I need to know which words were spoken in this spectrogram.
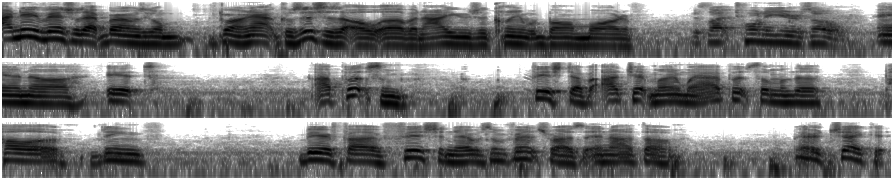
I knew eventually that burn was going to burn out because this is an old oven. I usually clean it with bone water. It's like 20 years old. And uh, it, I put some fish stuff. I checked my own way. I put some of the Paula Deen beer five fish in there with some french fries. And I thought, better check it.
